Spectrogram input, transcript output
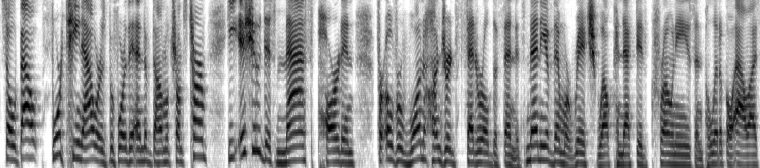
so about 14 hours before the end of Donald Trump's term. He issued this mass pardon for over 100 federal defendants. Many of them were rich, well-connected cronies and political allies,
